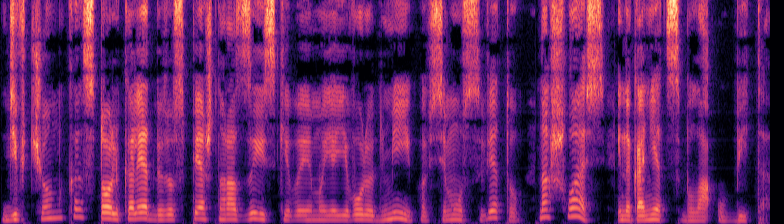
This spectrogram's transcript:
Девчонка, столько лет безуспешно разыскиваемая его людьми по всему свету, нашлась и, наконец, была убита.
